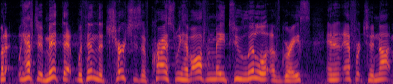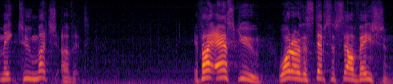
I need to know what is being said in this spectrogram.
But we have to admit that within the churches of Christ, we have often made too little of grace in an effort to not make too much of it. If I ask you, what are the steps of salvation?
